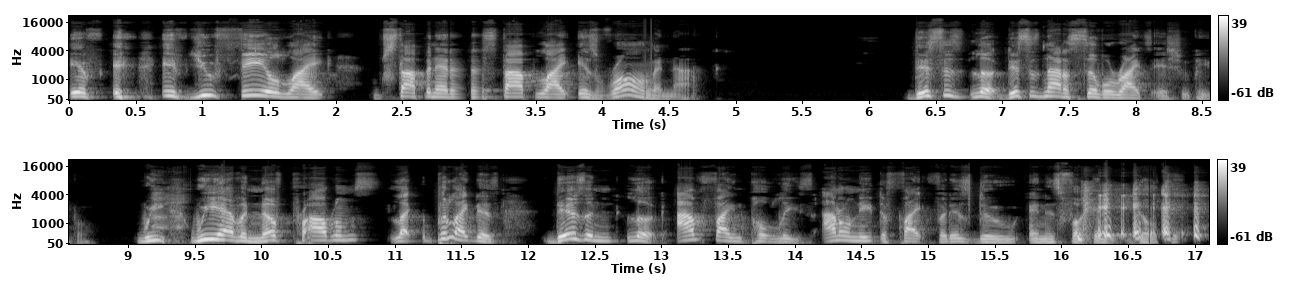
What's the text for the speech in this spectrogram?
if if, if you feel like stopping at a stoplight is wrong or not. This is look. This is not a civil rights issue, people. We we have enough problems. Like put it like this. There's a look. I'm fighting police. I don't need to fight for this dude and his fucking.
